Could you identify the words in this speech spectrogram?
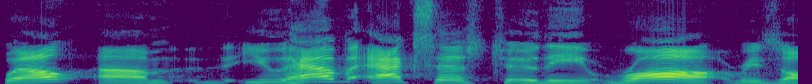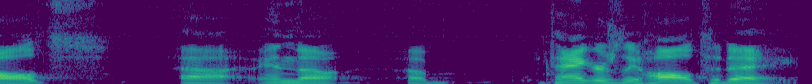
Well, um, you have access to the raw results uh, in the uh, Tankersley Hall today.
